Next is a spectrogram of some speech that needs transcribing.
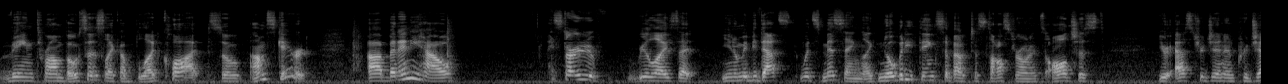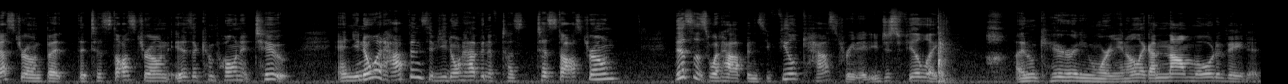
vein thrombosis, like a blood clot. So I'm scared. Uh, but anyhow, I started to realize that, you know, maybe that's what's missing. Like nobody thinks about testosterone. It's all just your estrogen and progesterone, but the testosterone is a component too. And you know what happens if you don't have enough testosterone? this is what happens. You feel castrated. You just feel like, I don't care anymore, you know, like I'm not motivated.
